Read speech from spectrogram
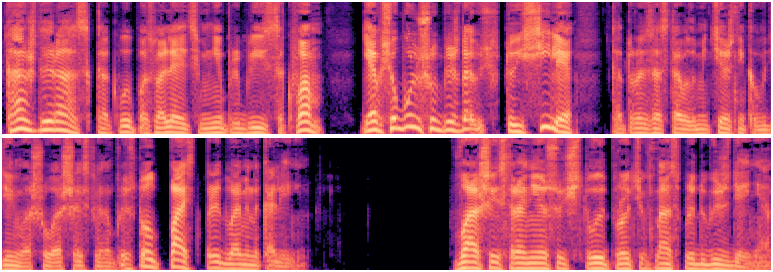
Каждый раз, как вы позволяете мне приблизиться к вам, я все больше убеждаюсь в той силе, которая заставила мятежников в день вашего восшествия на престол пасть пред вами на колени. В вашей стране существуют против нас предубеждения,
